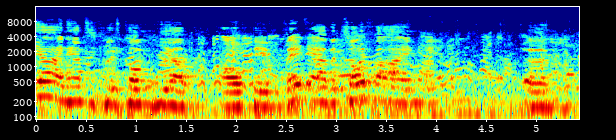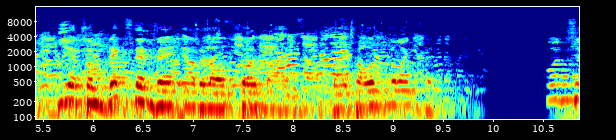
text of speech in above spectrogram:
mir ein herzliches Willkommen hier auf dem Welterbe Zollverein. Äh, hier zum sechsten Welterbelauf Zollverein 2019. Und äh,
